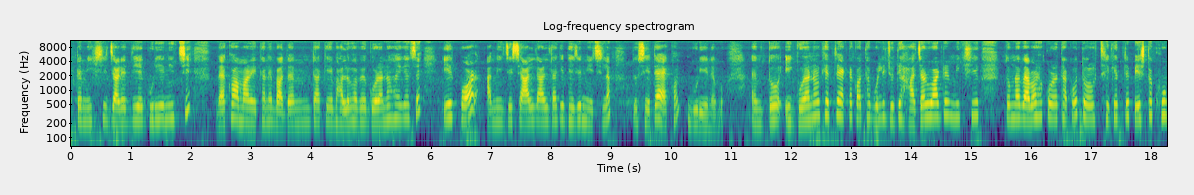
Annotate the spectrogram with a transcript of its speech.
একটা মিক্সির জারে দিয়ে ঘুরিয়ে নিচ্ছি। দেখো আমার এখানে বাদামটাকে ভালোভাবে গোড়ানো হয়ে গেছে। এরপর আমি যে চাল ডালটাকে ভেজে নিয়েছিলাম তো সেটা এখন গুঁড়িয়ে নেব। তো এই গোড়ানোর ক্ষেত্রে একটা কথা বলি, যদি হাজার ওয়াটের মিক্সি তোমরা ব্যবহার করে থাকো, তো সেক্ষেত্রে পেস্টটা খুব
